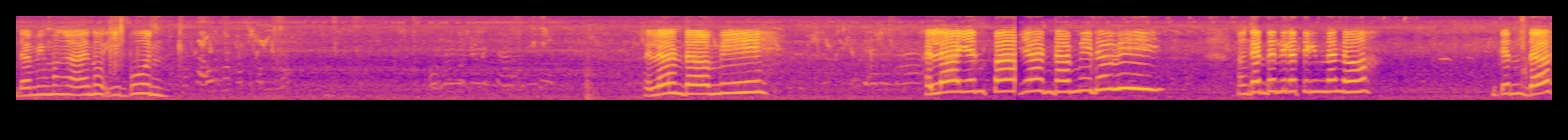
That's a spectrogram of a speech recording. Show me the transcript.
Daming mga ano, ibon. Hala, ang dami. Hala, yan pa. Yan, dami, dami. Ang ganda nila tingnan, no? Ganda.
